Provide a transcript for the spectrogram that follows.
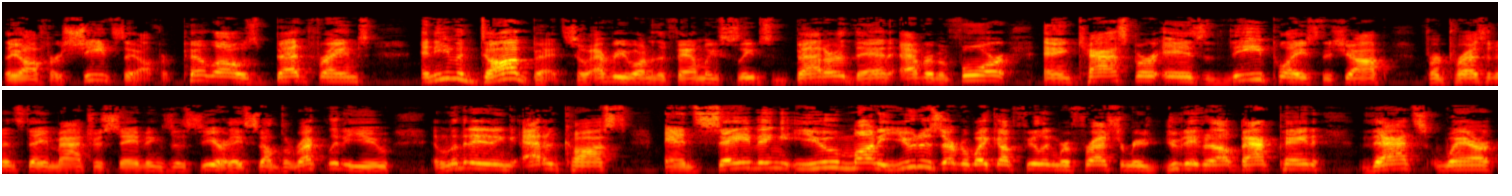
They offer sheets, they offer pillows, bed frames, and even dog beds. So everyone in the family sleeps better than ever before. And Casper is the place to shop for President's Day mattress savings this year. They sell directly to you, eliminating added costs and saving you money. You deserve to wake up feeling refreshed and rejuvenated without back pain. That's where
